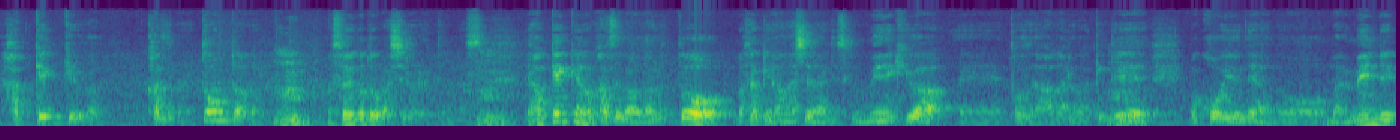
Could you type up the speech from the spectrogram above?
白血球が数がねドーンと上がると、うん。まあそういうことが知られてます、うん。で白血球の数が上がると、まあ、さっきの話じゃないんですけど免疫が、えー当然上がるわけで、うん。まあ、こういうねあの、まあ、免疫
